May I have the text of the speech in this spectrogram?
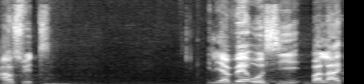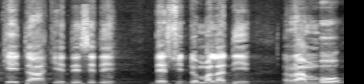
Ensuite, il y avait aussi Bala Keita qui est décédé des suites de maladies, Rambo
